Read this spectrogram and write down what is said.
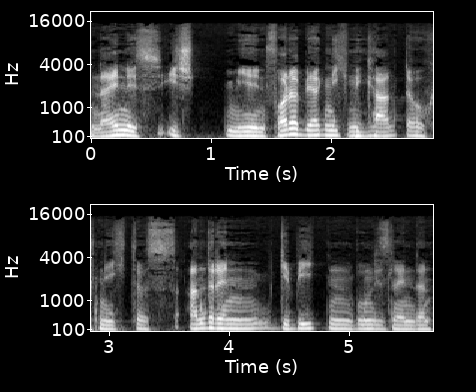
Nein, es ist mir in Vorarlberg nicht mhm. bekannt, auch nicht aus anderen Gebieten, Bundesländern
